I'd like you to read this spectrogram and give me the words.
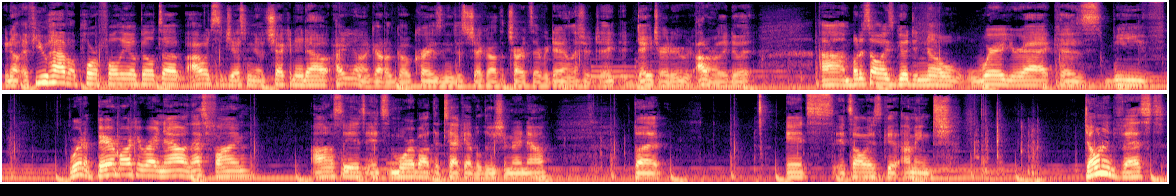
You know, if you have a portfolio built up, I would suggest you know checking it out. I you know I gotta go crazy and just check out the charts every day unless you're a day, day trader. I don't really do it. Um, but it's always good to know where you're at because we've we're in a bear market right now, and that's fine honestly, it's it's more about the tech evolution right now. But it's it's always good. I mean, don't invest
